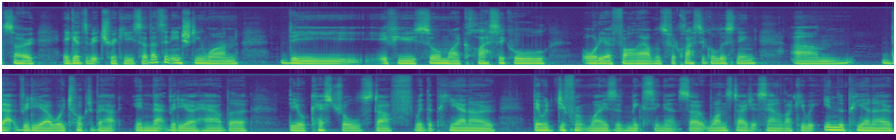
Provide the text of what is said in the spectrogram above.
So it gets a bit tricky. So that's an interesting one. The if you saw my classical audiophile albums for classical listening, um, that video we talked about in that video how the the orchestral stuff with the piano there were different ways of mixing it. So at one stage it sounded like you were in the piano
